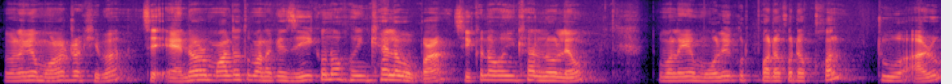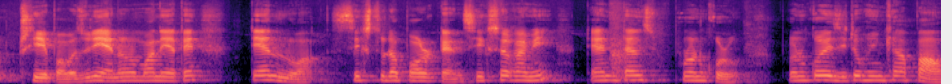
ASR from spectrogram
তোমালোকে মনত ৰাখিবা যে এনৰ মানটো তোমালোকে যিকোনো সংখ্যাই ল'ব পাৰা যিকোনো সংখ্যা ল'লেও তোমালোকে মৌলিক উৎপাদকত অকল টু আৰু থ্ৰীয়ে পাবা। যদি এনৰ মান ইয়াতে টেন লোৱা six to the power ten ছিক্সক আমি টেন টাইমছ পূৰণ কৰোঁ। পূৰণ কৰি যিটো সংখ্যা পাওঁ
